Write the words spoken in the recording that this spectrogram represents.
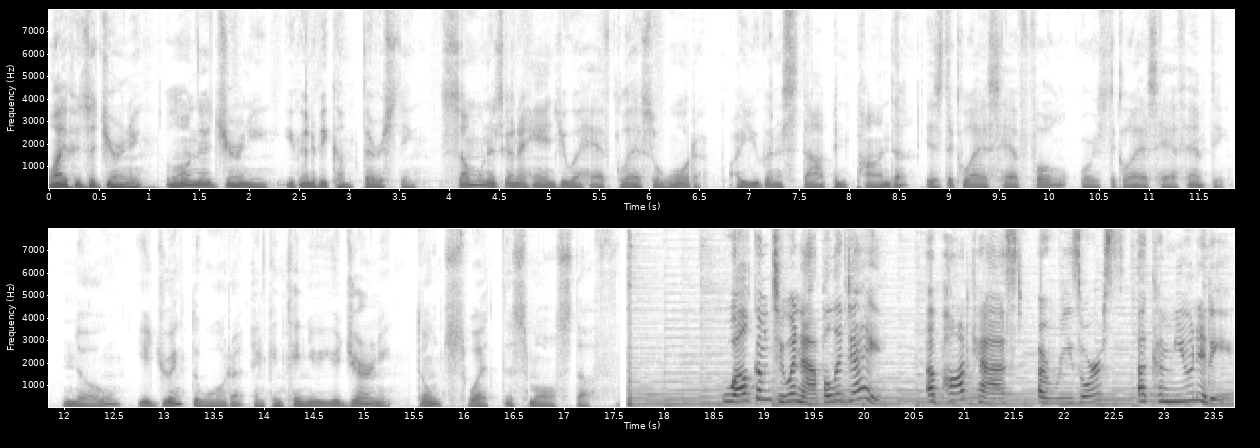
Life is a journey. Along that journey, you're going to become thirsty. Someone is going to hand you a half glass of water. Are you going to stop and ponder? Is the glass half full or is the glass half empty? No, you drink the water and continue your journey. Don't sweat the small stuff. Welcome to An Apple a Day, a podcast, a resource, a community.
